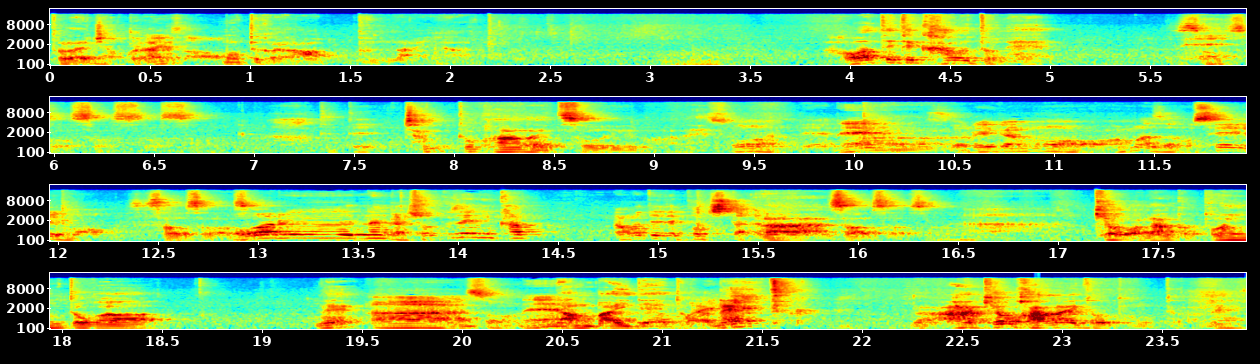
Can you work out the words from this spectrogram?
取られちゃって、持ってないぞ。持ってからあ危ないな。と慌てて買うとね。そうそうそうそうそう。当てて。ちゃんと買わないとそういうのがね。そうなんだよね。うん。それがもうアマゾンのセールも。そうそう終わるなんか直前に買っ慌ててポチったから。ああそうそうそう。あ今日はなんかポイントがね。ーあーそうね。何倍でとかねああ今日買わないとと思ったらね。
